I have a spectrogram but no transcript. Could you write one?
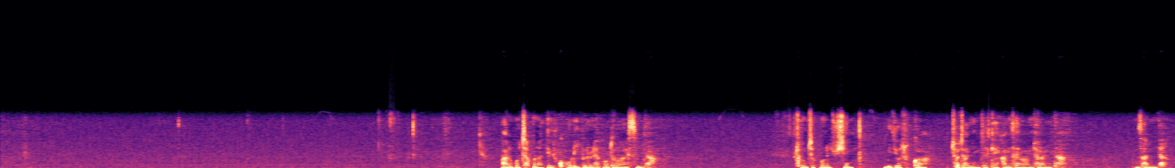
빠르고 차분하게 읽고 리뷰를 해보도록 하겠습니다. 좋은 책 보내주신 미디어 숙과 저자님들께 감사의 마음 전합니다. 감사합니다.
